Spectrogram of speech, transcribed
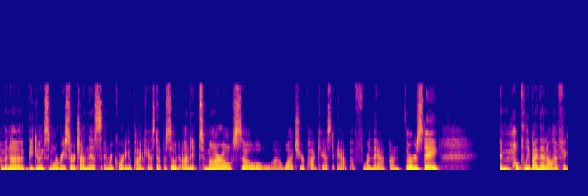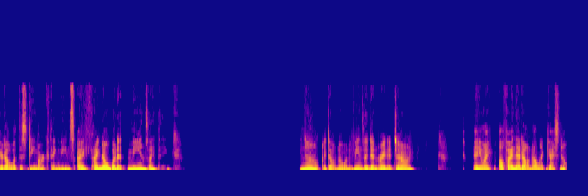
I'm going to be doing some more research on this and recording a podcast episode on it tomorrow. So uh, watch your podcast app for that on Thursday and hopefully by then I'll have figured out what this DMARC thing means. I, I know what it means, I think. No, I don't know what it means. I didn't write it down. Anyway, I'll find that out and I'll let you guys know.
